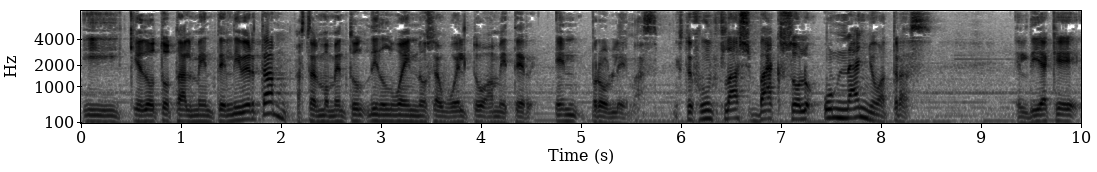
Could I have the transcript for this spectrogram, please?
y quedó totalmente en libertad. Hasta el momento Lil Wayne no se ha vuelto a meter en problemas. Esto fue un flashback solo un año atrás, el día que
